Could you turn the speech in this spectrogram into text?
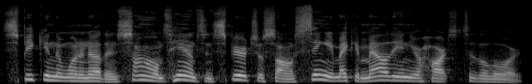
Speaking to one another in psalms, hymns, and spiritual songs, singing, making melody in your hearts to the Lord.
